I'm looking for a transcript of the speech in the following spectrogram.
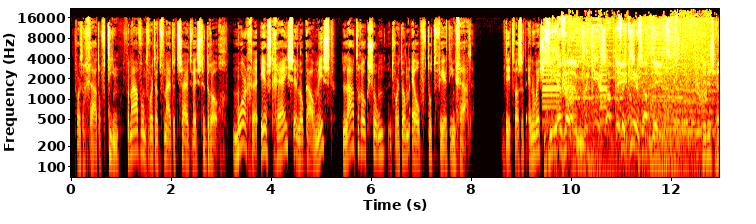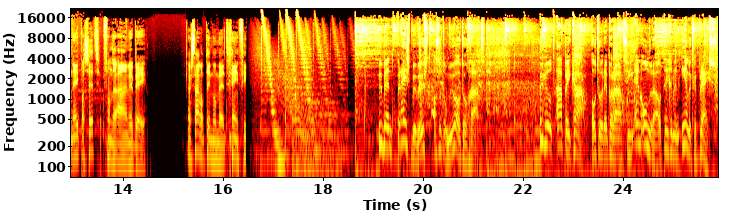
Het wordt een graad of 10. Vanavond wordt het vanuit het zuidwesten droog. Morgen eerst grijs en lokaal mist, later ook zon. Het wordt dan 11 tot 14 graden. Dit was het NOS. ZFM, verkeersupdate. verkeersupdate. Dit is René Passet van de ANWB. Er staan op dit moment geen... U bent prijsbewust als het om uw auto gaat. U wilt APK, autoreparatie en onderhoud tegen een eerlijke prijs.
